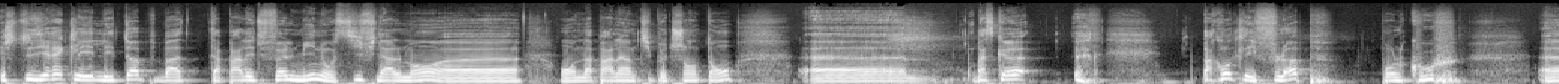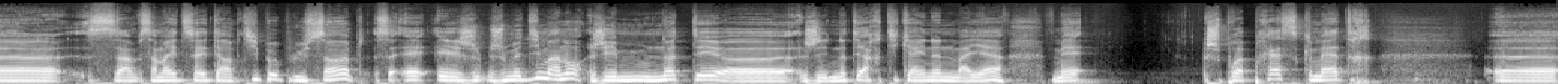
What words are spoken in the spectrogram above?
je te dirais que les, les tops, bah, tu as parlé de Fulmin aussi finalement. euh, on a parlé un petit peu de Chanton. Euh, parce que, par contre, les flops, pour le coup, euh, ça, ça, m'a, ça a été un petit peu plus simple. Et, je, me dis maintenant, j'ai noté, j'ai noté Artikainen Mayer, mais je pourrais presque mettre. Euh,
